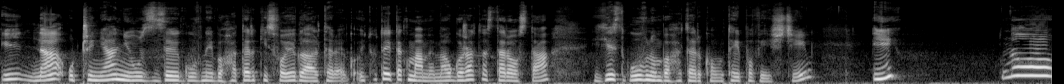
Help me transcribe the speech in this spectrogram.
i na uczynianiu z głównej bohaterki swojego alterego. I tutaj tak mamy, Małgorzata Starosta jest główną bohaterką tej powieści i no,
